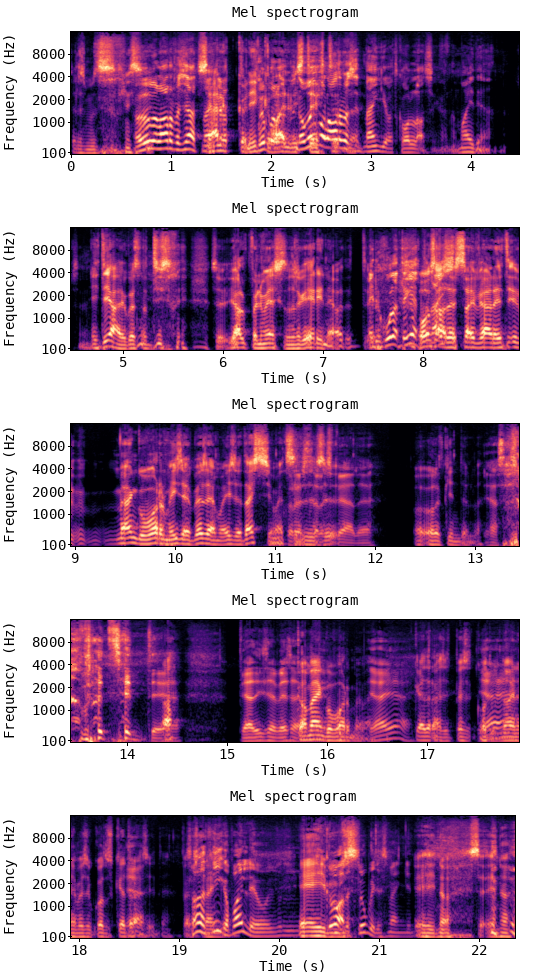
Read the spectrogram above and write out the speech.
selles mõttes no võib-olla arvas jah, et ikka võib-olla, no võib-olla arvas, noh. et mängivad kollasega, no ma ei tea. ei tea ju, kas nad, see jalgpallimeeskond on erinevad, et ei no kuule, osades sa ei pea neid mänguvorme ise pesema, ise tassima, et Kuressaares sa pead jah? oled kindel või? jah, sada protsenti jah. Pead ise pesema. ka mänguvorme või? ja, ja. kedrasid pesed, kodus naine peseb kodus kedrasid. sa oled liiga palju Ei, kõvades mis- klubides mänginud. ei noh, see noh,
